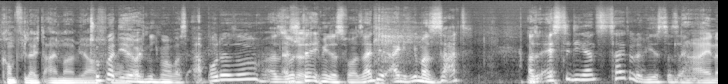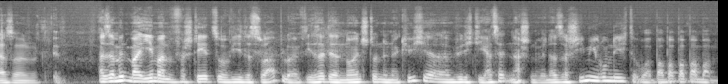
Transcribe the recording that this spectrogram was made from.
kommt vielleicht einmal im Jahr Tuppert vor. ihr euch nicht mal was ab oder so? Also, so Also- stelle ich mir das vor. Seid ihr eigentlich immer satt? Also esst ihr die ganze Zeit oder wie ist das eigentlich? Nein, also Also damit mal jemand versteht, so wie das so abläuft. Ihr seid ja neun Stunden in der Küche, dann würde ich die ganze Zeit naschen. Wenn da Sashimi rumliegt, oh, bam, bam, bam, bam.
